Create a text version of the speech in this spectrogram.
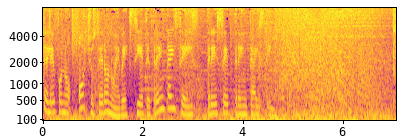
teléfono 809-736-1335.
